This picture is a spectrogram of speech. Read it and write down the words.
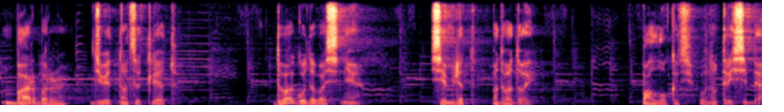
Барбара, 19 лет. Два года во сне. Семь лет под водой. По локоть внутри себя.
